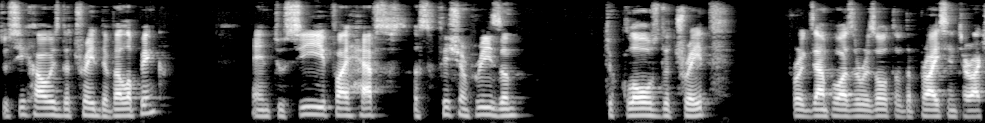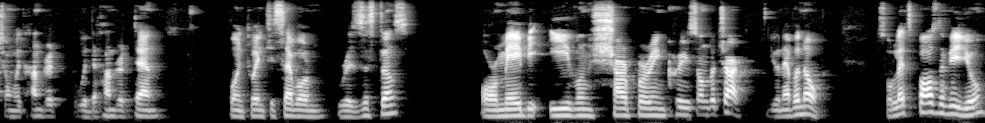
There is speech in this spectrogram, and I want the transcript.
to see how is the trade developing and to see if I have a sufficient reason to close the trade. For example as a result of the price interaction with 100 with the 110.27 resistance or maybe even sharper increase on the chart. You never know. So let's pause the video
